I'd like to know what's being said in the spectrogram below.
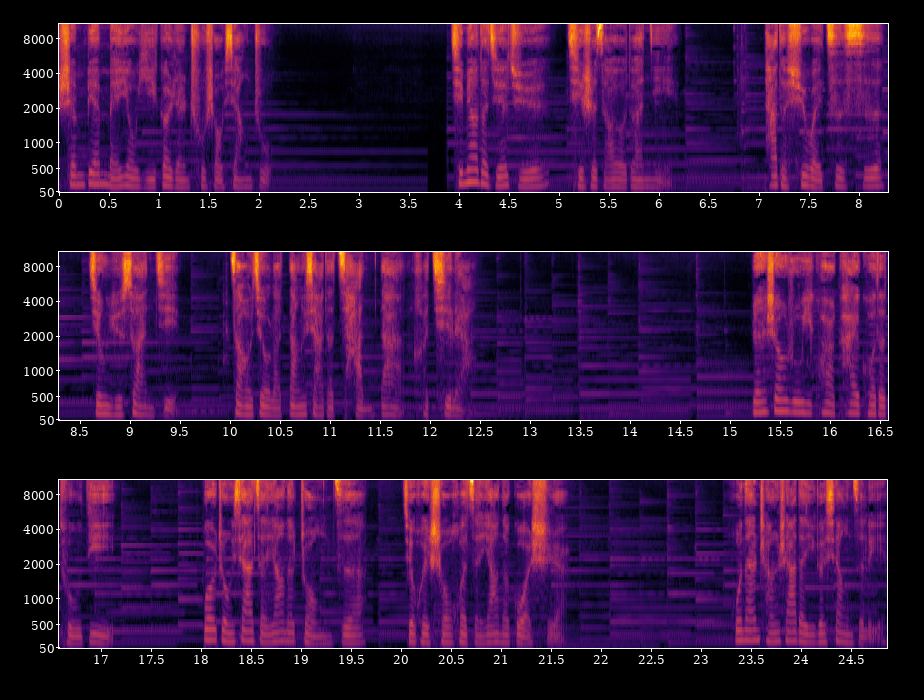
身边没有一个人出手相助。奇妙的结局其实早有端倪。他的虚伪、自私、精于算计，造就了当下的惨淡和凄凉。人生如一块开阔的土地，播种下怎样的种子，就会收获怎样的果实。湖南长沙的一个巷子里，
